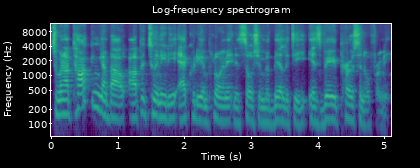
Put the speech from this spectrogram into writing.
So when I'm talking about opportunity, equity, employment, and social mobility, it's very personal for me.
